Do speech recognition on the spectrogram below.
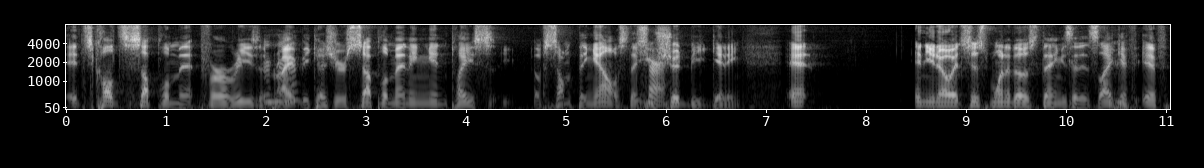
it's called supplement for a reason, Mm-hmm. right? Because you're supplementing in place of something else that Sure. you should be getting. And and you know, it's just one of those things that it's like if if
